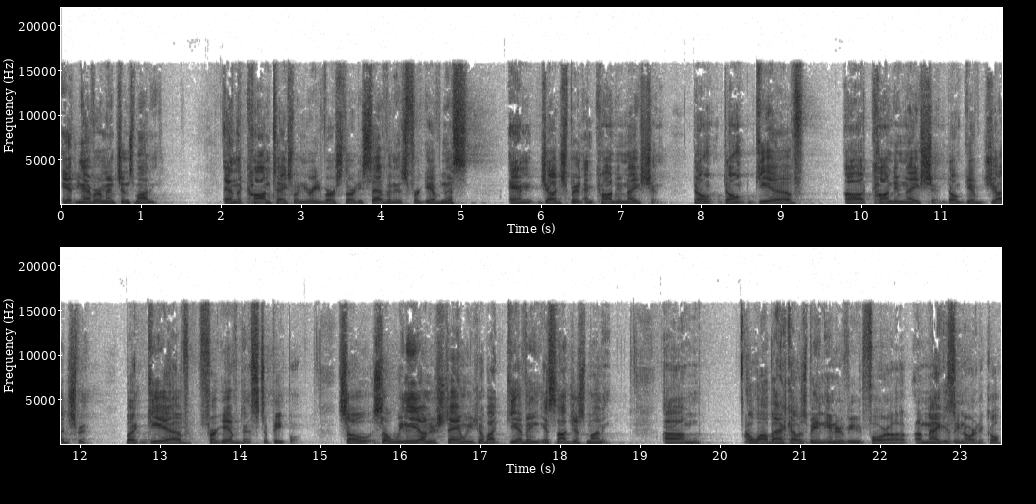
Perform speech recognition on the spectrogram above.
It never mentions money. And the context when you read verse 37 is forgiveness and judgment and condemnation. Don't, don't give uh, condemnation, don't give judgment, but give forgiveness to people. So, so we need to understand when you talk about giving, it's not just money. Um, a while back, I was being interviewed for a, a magazine article,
